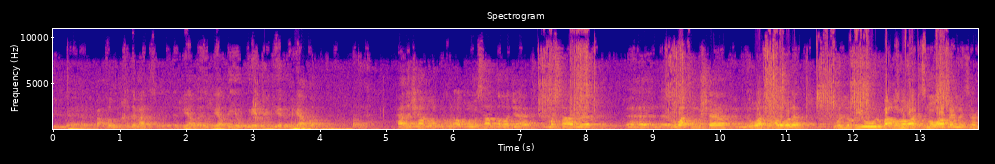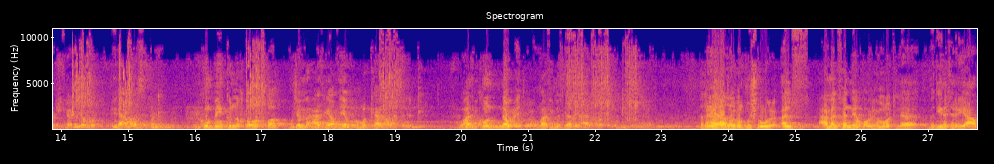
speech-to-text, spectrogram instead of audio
في بعض الخدمات. الرياضية والبنية التحتية بالرياضة. هذا إن شاء الله بيكون أطول مسار دراجات ومسار هواة المشاة وهواة الهرولة والخيول وبعض المراكز مواقع. مسار اشكاليه برضه اي نعم الله يسلمك يكون بين كل نقطة ونقطة مجمعات رياضية بعمرك كامل. الله يسلمك. وهذا بيكون نوعي طول العمر ما في مثله في العالم الله يسلمك. مشروع ألف عمل فني طول عمرك لمدينة الرياض.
